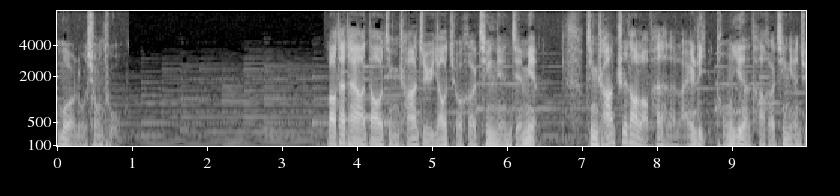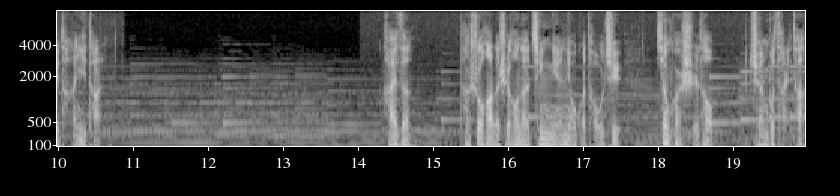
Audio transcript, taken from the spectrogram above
末路凶徒。老太太啊，到警察局要求和青年见面。警察知道老太太的来历，同意了他和青年去谈一谈。孩子，他说话的时候呢，青年扭过头去，像块石头。全部踩他。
